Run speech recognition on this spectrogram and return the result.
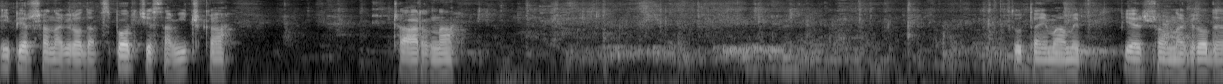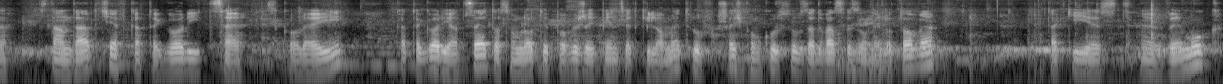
I pierwsza nagroda w sporcie samiczka czarna. Tutaj mamy pierwszą nagrodę w standardzie w kategorii C z kolei. Kategoria C to są loty powyżej 500 km, 6 konkursów za dwa sezony lotowe. Taki jest e, wymóg.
